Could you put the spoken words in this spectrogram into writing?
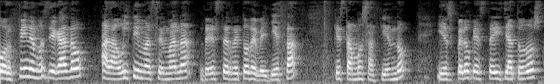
por fin hemos llegado a la última semana de este reto de belleza que estamos haciendo y espero que estéis ya todos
